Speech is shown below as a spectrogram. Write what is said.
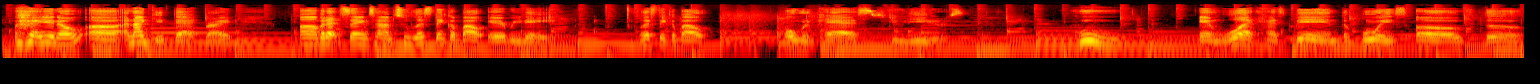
you know, uh, and I get that, right? Uh, but at the same time, too, let's think about every day. Let's think about over the past few years who and what has been the voice of the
